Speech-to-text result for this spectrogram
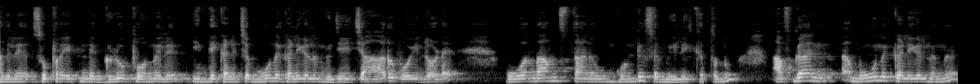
അതിൽ സൂപ്പർ എയ്റ്റിന്റെ ഗ്രൂപ്പ് ഒന്നിൽ ഇന്ത്യ കളിച്ച മൂന്ന് കളികളും വിജയിച്ച് ആറ് പോയിന്റോടെ ഒന്നാം സ്ഥാനവും കൊണ്ട് സെമിയിലേക്ക് എത്തുന്നു അഫ്ഗാൻ മൂന്ന് കളികളിൽ നിന്ന്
